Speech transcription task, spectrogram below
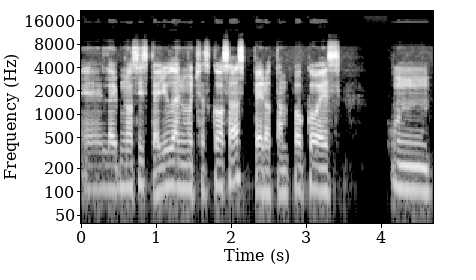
Eh, la hipnosis te ayuda en muchas cosas, pero tampoco es un,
